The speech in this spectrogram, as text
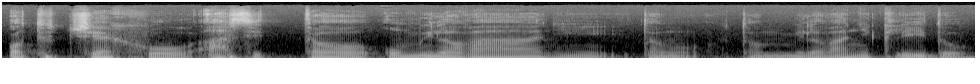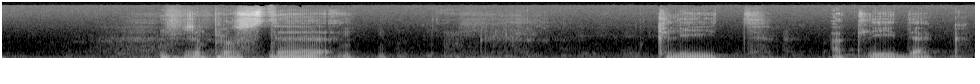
Od Čechu asi to umilování, to, to milování klidu že prostě klid a klídek.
